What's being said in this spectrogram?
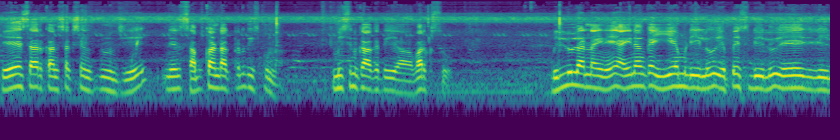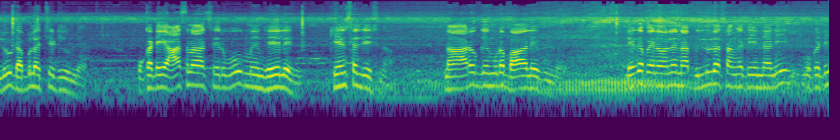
కేఎస్ఆర్ కన్స్ట్రక్షన్ నుంచి నేను సబ్ కండక్టర్ తీసుకున్నా. Mission Kakatiya works. బిల్లులు అన్నయినాయి అయినాక ఈఎండీలు ఎఫ్ఎస్డీలు ఏహెచ్డీలు డబ్బులు వచ్చేటివి ఉండే. ఒకటి ఆసన చెరువు మేము చేయలేదు. క్యాన్సిల్ చేసిన. నా ఆరోగ్యం కూడా బాగాలేకుండే. లేకపోయిన వల్ల నా బిల్లుల సంగతి ఏందని ఒకటి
